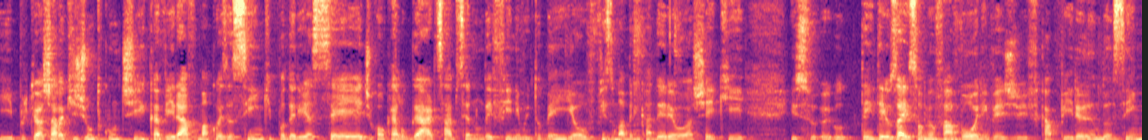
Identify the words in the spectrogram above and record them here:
e porque eu achava que junto com Tica virava uma coisa assim que poderia ser de qualquer lugar, sabe? Você não define muito bem. E eu fiz uma brincadeira, eu achei que isso. Eu tentei usar isso ao meu favor em vez de ficar pirando assim.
